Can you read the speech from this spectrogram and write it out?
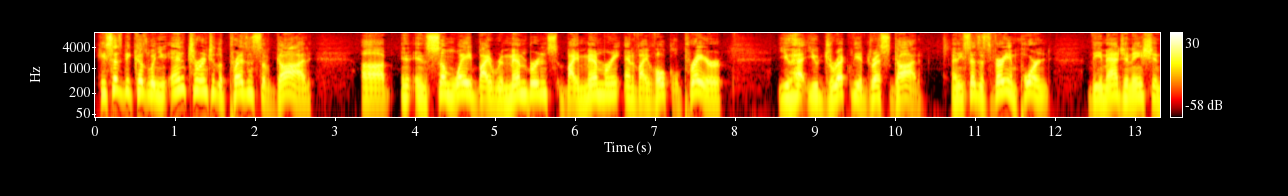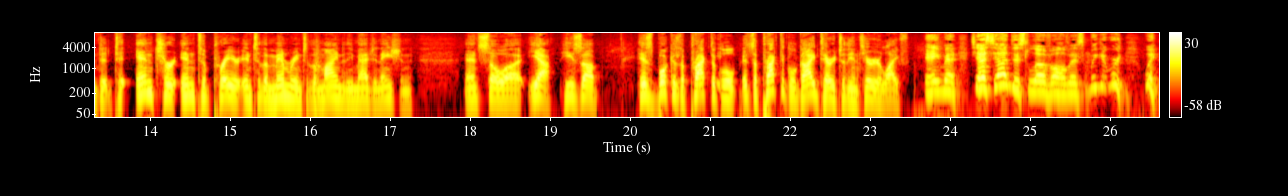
He says because when you enter into the presence of God uh, in, in some way by remembrance, by memory, and by vocal prayer, you ha- you directly address God. And he says it's very important the imagination to, to enter into prayer, into the memory, into the mind, and the imagination. And so, uh, yeah, he's uh, his book is a practical. It's a practical guide, Terry, to the interior life. Amen. Jesse, I just love all this. We get, we're, we,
